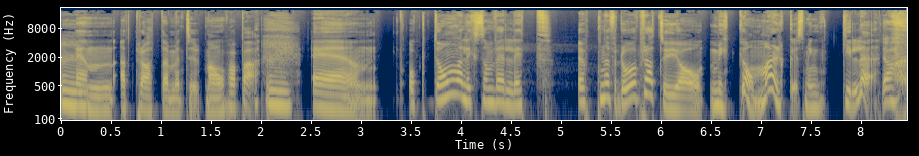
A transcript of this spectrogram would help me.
Mm. än att prata med typ mamma och pappa. Mm. Eh, och de var liksom väldigt öppna för då pratade jag mycket om Marcus, min kille. Ja.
